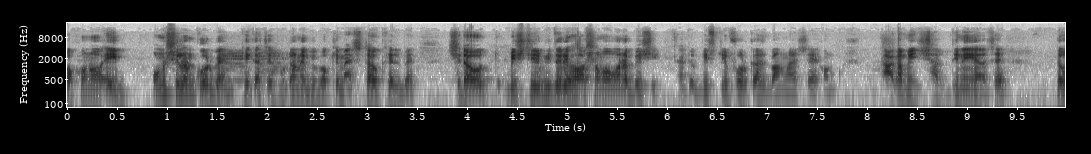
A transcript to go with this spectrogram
কখনো এই অনুশীলন করবেন ঠিক আছে ভুটানের বিপক্ষে ম্যাচটাও খেলবেন সেটাও বৃষ্টির ভিতরে হওয়ার সম্ভাবনা বেশি। কিন্তু বৃষ্টির ফোরকাস্ট বাংলাদেশে এখন আগামী সাত দিনেই আছে। তো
